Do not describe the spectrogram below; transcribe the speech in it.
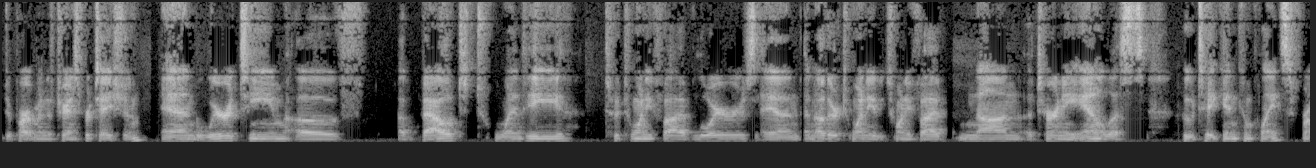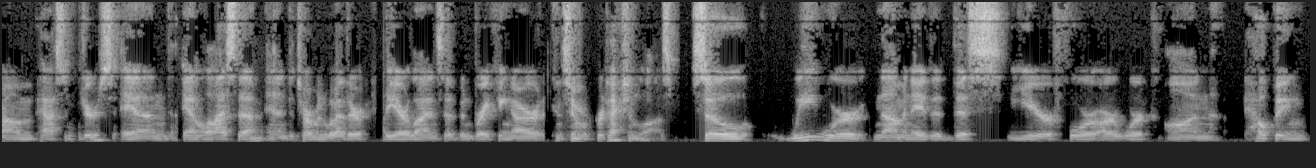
Department of Transportation, and we're a team of about 20 to 25 lawyers and another 20 to 25 non attorney analysts who take in complaints from passengers and analyze them and determine whether the airlines have been breaking our consumer protection laws. So we were nominated this year for our work on helping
